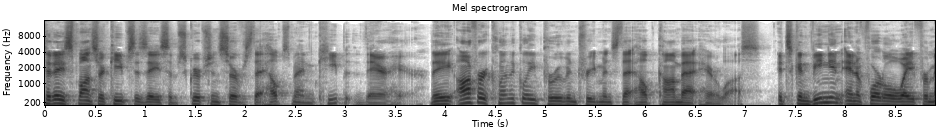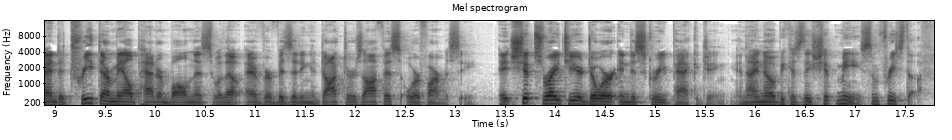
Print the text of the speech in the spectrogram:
Today's sponsor Keeps is a subscription service that helps men keep their hair. They offer clinically proven treatments that help combat hair loss. It's a convenient and affordable way for men to treat their male pattern baldness without ever visiting a doctor's office or pharmacy. It ships right to your door in discreet packaging, and I know because they ship me some free stuff.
